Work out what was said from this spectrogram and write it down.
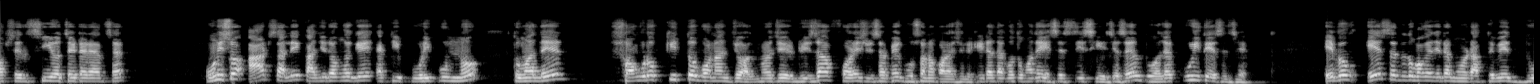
অপশন সি হচ্ছে এটার অ্যান্সার উনিশশো আট সালে কাজিরঙ্গাকে একটি পরিপূর্ণ তোমাদের সংরক্ষিত বনাঞ্চল মানে হচ্ছে রিজার্ভ ফরেস্ট হিসাবে ঘোষণা করা হয়েছিল। এটা দেখো তোমাদের এসএসসি সিএইচএসএল দু হাজার কুড়িতে এসেছে। এবং এর সাথে তোমাকে যেটা মনে রাখতে হবে দু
